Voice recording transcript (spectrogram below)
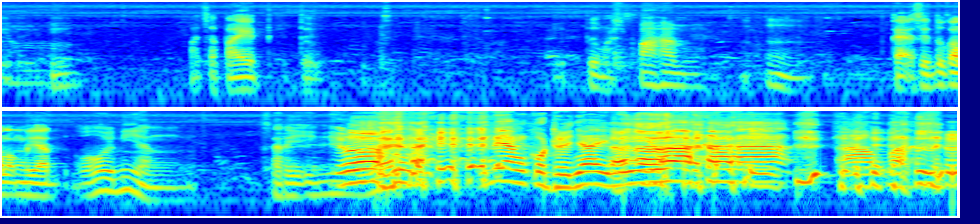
gitu. ini Majapahit gitu itu mas Paham ya. Hmm. kayak situ kalau ngelihat oh ini yang seri ini ini yang kodenya ini. Apa lu?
